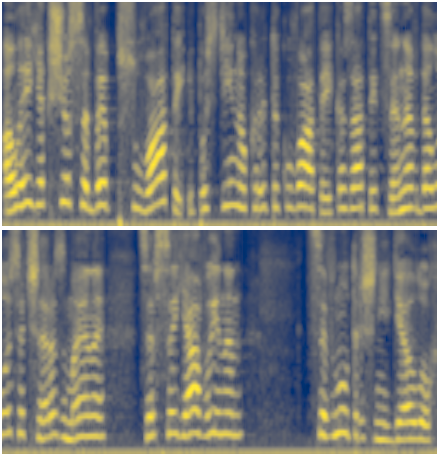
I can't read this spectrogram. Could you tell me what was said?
Але якщо себе псувати і постійно критикувати, і казати, це не вдалося через мене, це все я винен, це внутрішній діалог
